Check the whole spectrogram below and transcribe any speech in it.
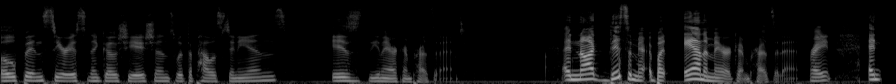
open serious negotiations with the Palestinians is the American president. And not this Amer- but an American president, right? And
